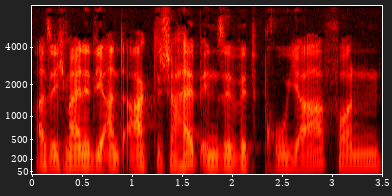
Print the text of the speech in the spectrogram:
Also ich meine, die antarktische Halbinsel wird pro Jahr von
